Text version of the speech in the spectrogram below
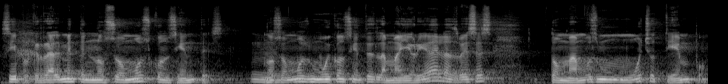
Sí, porque realmente no somos conscientes. No somos muy conscientes. La mayoría de las veces tomamos mucho tiempo.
